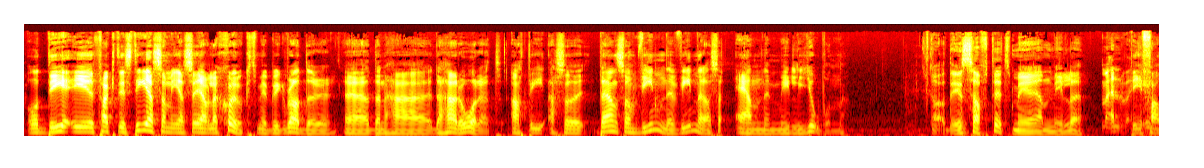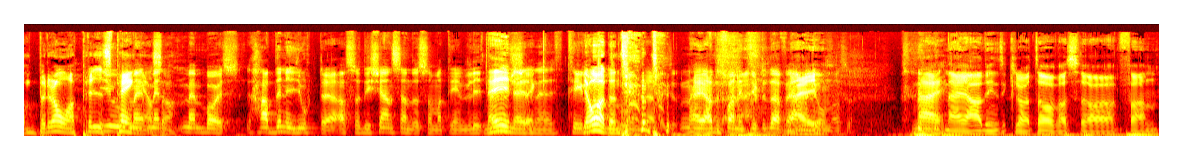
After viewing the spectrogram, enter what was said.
Och det är ju faktiskt det som är så jävla sjukt med Big Brother eh, den här, det här året. Att det, alltså, den som vinner, vinner alltså en miljon. Ja det är saftigt med en mille men, Det är fan bra jo, prispeng men, alltså. men, men boys, hade ni gjort det? Alltså det känns ändå som att det är en liten Nej, nej, ursäkt nej. till Jag att hade inte gjort det. liksom. Nej jag hade fan inte gjort det där för en Nej. miljon alltså. Nej. Nej jag hade inte klarat av alltså, fan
